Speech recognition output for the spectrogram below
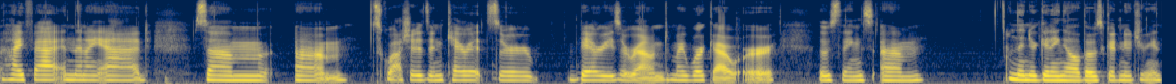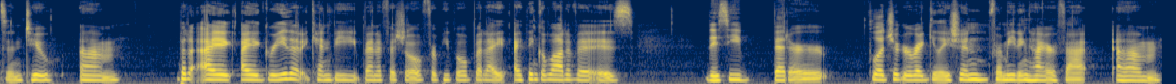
high fat and then i add some um squashes and carrots or berries around my workout or those things um and then you're getting all those good nutrients in too. Um but I, I agree that it can be beneficial for people, but I, I think a lot of it is they see better blood sugar regulation from eating higher fat. Um,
